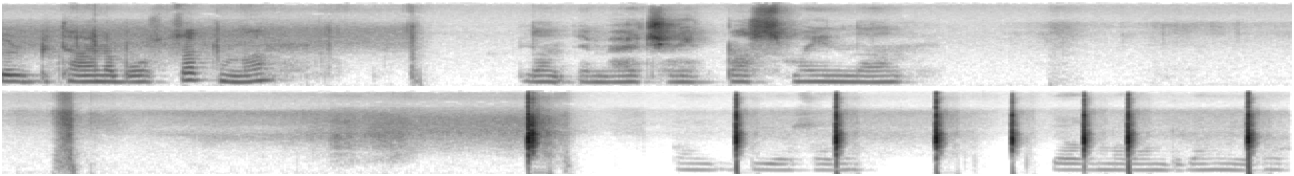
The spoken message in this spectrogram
Dur bir tane bozsak mı lan? Lan emercilik basmayın lan. Ben bir yazalım. Yazmadan duramıyorum.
